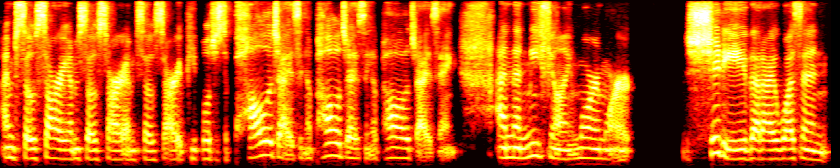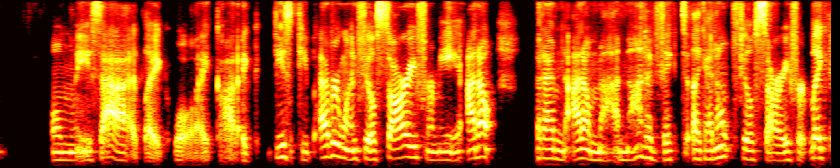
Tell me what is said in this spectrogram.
i'm so sorry i'm so sorry i'm so sorry people just apologizing apologizing apologizing and then me feeling more and more shitty that i wasn't only sad like well i got like these people everyone feels sorry for me i don't but i'm i don't i'm not a victim like i don't feel sorry for like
